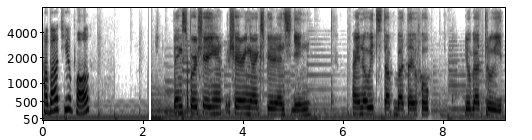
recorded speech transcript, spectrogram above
How about you, Paul? Thanks for sharing sharing your experience, Jin. I know it's tough, but I hope you got through it.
